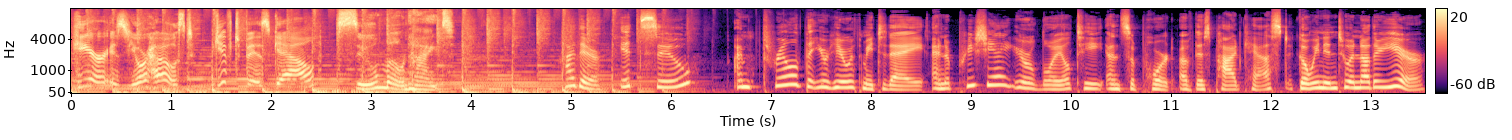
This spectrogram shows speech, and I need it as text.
Here is your host, Gift Biz gal, Sue Monhait. Hi there, it's Sue. I'm thrilled that you're here with me today and appreciate your loyalty and support of this podcast going into another year.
